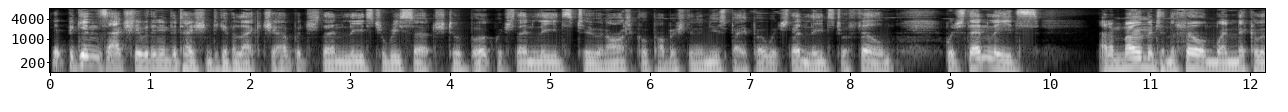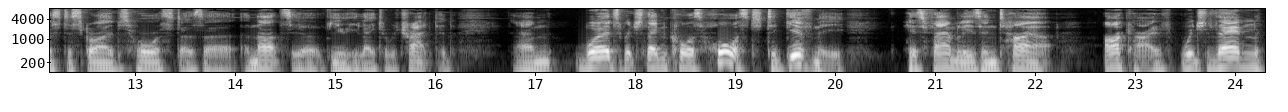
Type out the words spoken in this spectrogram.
It begins actually with an invitation to give a lecture, which then leads to research to a book, which then leads to an article published in a newspaper, which then leads to a film, which then leads at a moment in the film when Nicholas describes Horst as a, a Nazi, a view he later retracted, um, words which then cause Horst to give me his family's entire archive, which then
